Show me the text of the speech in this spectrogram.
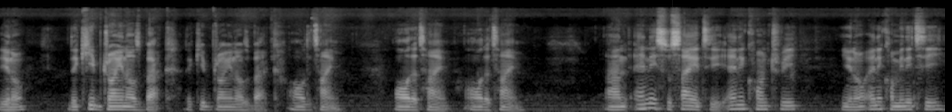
You know, they keep drawing us back. They keep drawing us back all the time, all the time, all the time. And any society, any country, you know, any community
